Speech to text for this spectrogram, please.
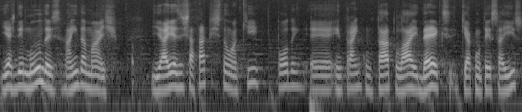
e as demandas ainda mais. E aí as startups que estão aqui podem é, entrar em contato lá, a ideia é que, que aconteça isso,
